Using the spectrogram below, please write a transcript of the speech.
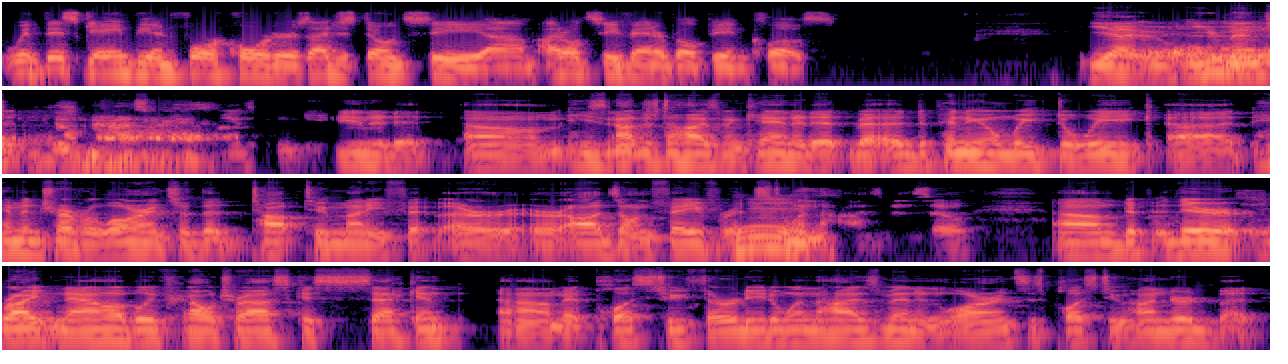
with this game being four quarters, I just don't see um, I don't see Vanderbilt being close. Yeah, you mentioned Heisman candidate. Um, he's not just a Heisman candidate, but uh, depending on week to week, uh, him and Trevor Lawrence are the top two money or, or odds-on favorites mm. to win mm. the Heisman. So um, they're right now. I believe Kyle Trask is second um, at plus two thirty to win the Heisman, and Lawrence is plus two hundred. But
